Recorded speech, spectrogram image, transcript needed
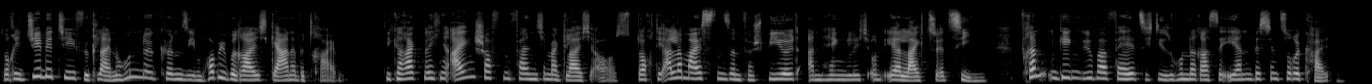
Doch Agility für kleine Hunde können sie im Hobbybereich gerne betreiben. Die charakterlichen Eigenschaften fallen nicht immer gleich aus, doch die allermeisten sind verspielt, anhänglich und eher leicht zu erziehen. Fremden gegenüber verhält sich diese Hunderasse eher ein bisschen zurückhaltend.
